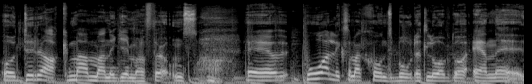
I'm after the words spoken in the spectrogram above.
och drakmamman i Game of Thrones. Eh, på liksom auktionsbordet låg då en eh,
